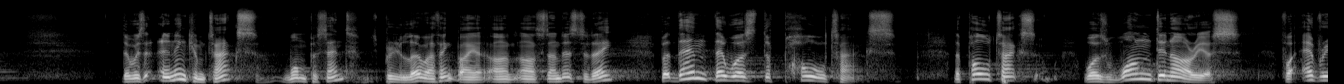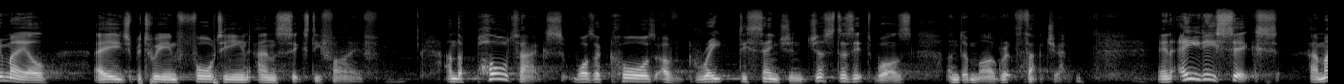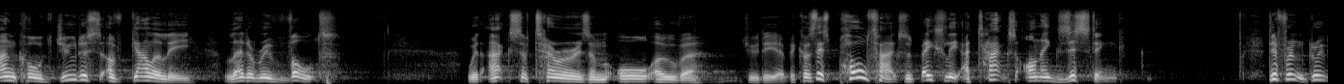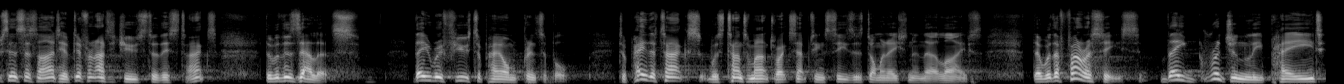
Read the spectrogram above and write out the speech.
There was an income tax, 1%. It's pretty low, I think, by our, our standards today. But then there was the poll tax. The poll tax was one denarius for every male aged between 14 and 65. And the poll tax was a cause of great dissension, just as it was under Margaret Thatcher. In AD 6, a man called Judas of Galilee led a revolt with acts of terrorism all over Judea because this poll tax was basically a tax on existing. Different groups in society have different attitudes to this tax. There were the zealots. They refused to pay on principle. To pay the tax was tantamount to accepting Caesar's domination in their lives. There were the Pharisees. They grudgingly paid.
